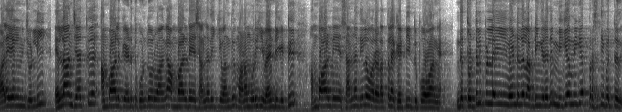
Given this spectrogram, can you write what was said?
வளையல்னு சொல்லி எல்லாம் சேர்த்து அம்பாளுக்கு எடுத்து கொண்டு வருவாங்க. அம்பாளுடைய சன்னதிக்கு வந்து மனமுருகி வேண்டிக்கிட்டு அம்பாளுடைய சன்னதியில் ஒரு இடத்துல கட்டிட்டு போவாங்க. இந்த தொட்டில் பிள்ளை வேண்டுதல் அப்படிங்கிறது மிக மிக பிரசித்தி பெற்றது.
